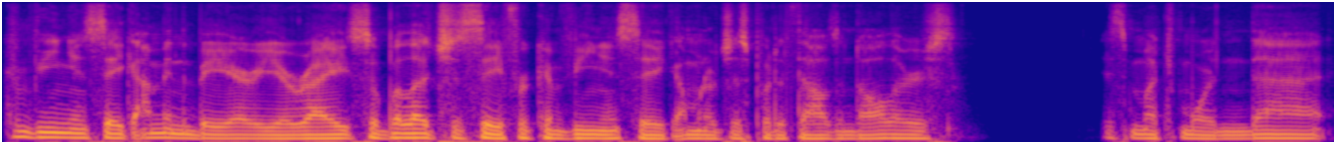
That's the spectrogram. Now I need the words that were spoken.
convenience sake, I'm in the Bay Area, right? So, but let's just say for convenience sake, I'm to just put a thousand dollars. It's much more than that.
